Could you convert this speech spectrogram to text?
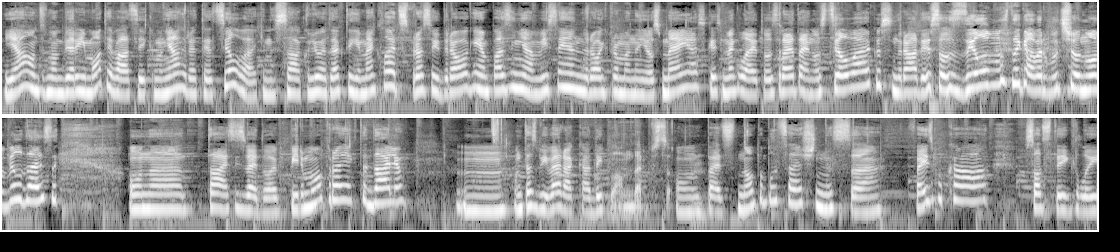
Jā, un tad man bija arī motivācija, ka man jāatrod tie cilvēki. Un es sāku ļoti aktīvi meklēt, es prasīju draugiem, paziņām visiem. Draugi par mani jau smējās, ka es meklēju tos raitainos cilvēkus un rādīju savus zilumus, tā kā varbūt šo nobildēsi. Un, uh, tā es izveidoju pirmo projekta daļu. Mm, un tas bija vairāk kā diploma darbs. Un pēc nopublicēšanas uh, Facebookā, sociālā tīklī,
